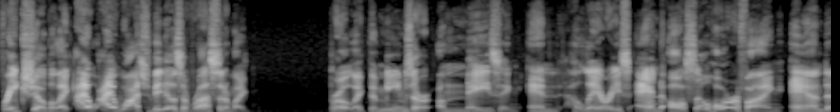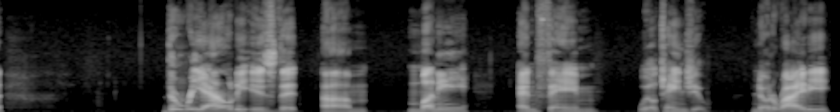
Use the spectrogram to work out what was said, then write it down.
freak show, but like I I watched videos of Russ and I'm like, bro, like the memes are amazing and hilarious and also horrifying. And the reality is that um, money and fame will change you. Notoriety,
